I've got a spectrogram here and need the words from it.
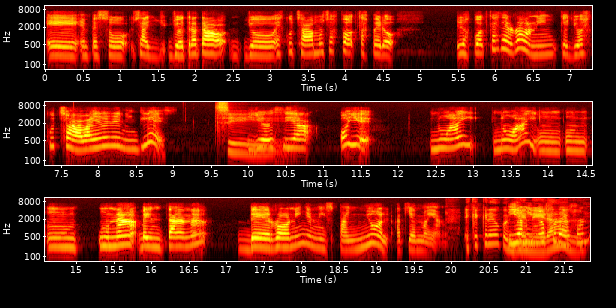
eh, empezó, o sea, yo he tratado, yo escuchaba muchos podcasts, pero los podcasts de running que yo escuchaba eran en inglés. Y yo decía, oye, no hay, no hay una ventana de running en español aquí en Miami. Es que creo que en y a mí me ofrecen,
